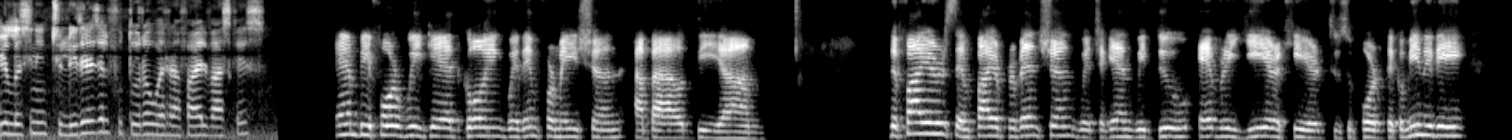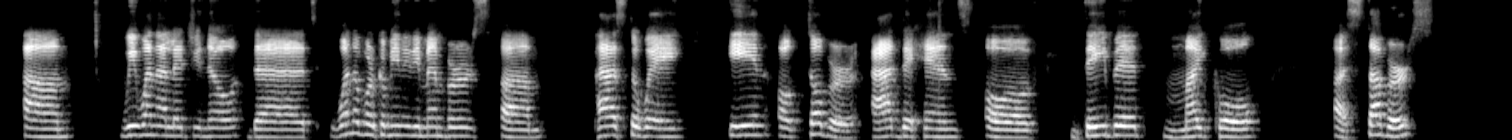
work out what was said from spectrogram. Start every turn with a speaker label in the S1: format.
S1: You're listening to Líderes del Futuro with Rafael Vázquez.
S2: And before we get going with information about the um, the fires and fire prevention, which again we do every year here to support the community, um, we want to let you know that one of our community members um, passed away in October at the hands of David Michael uh, Stubbers.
